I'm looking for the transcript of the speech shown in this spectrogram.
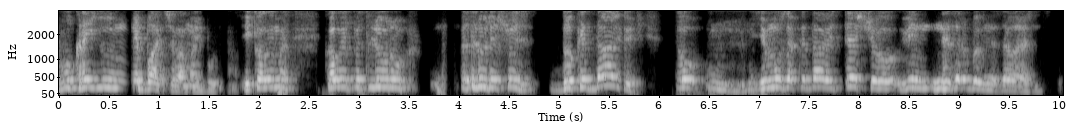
в Україні не бачила майбутнього. І коли ми коли Петлюру Петлюрі щось докидають, то йому закидають те, що він не зробив незалежності.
